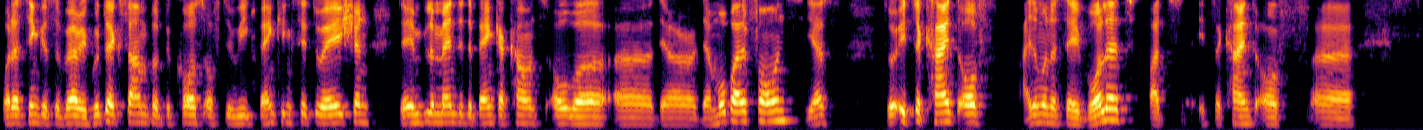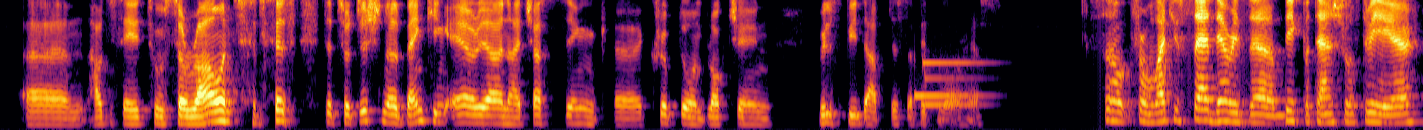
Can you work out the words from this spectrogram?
what I think is a very good example because of the weak banking situation. They implemented the bank accounts over uh, their, their mobile phones. Yes. So it's a kind of, I don't want to say wallet, but it's a kind of uh, um, how to say to surround the, the, traditional banking area and i just think uh, crypto and blockchain will speed up this a bit more yes so from what you said there is a big potential of 3Air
